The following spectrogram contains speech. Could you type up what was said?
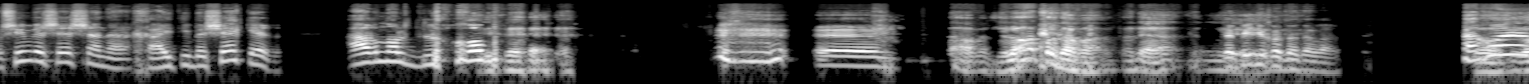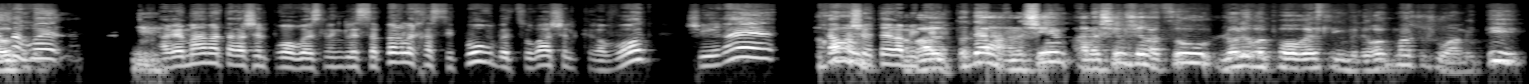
36 שנה חייתי בשקר. ארנולד לא רובוט. אמ, לא, אבל זה לא אותו דבר, אתה יודע. זה בדיוק אותו דבר. אתה לא, רואה, לא אתה רואה. הרי מה המטרה של pro wrestling? לספר לך סיפור בצורה של קרבות, שיראה כמה נכון, שיותר אבל אמיתי. אתה יודע, אנשים, אנשים שרצו לא לראות pro wrestling ולראות משהו שהוא אמיתי,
